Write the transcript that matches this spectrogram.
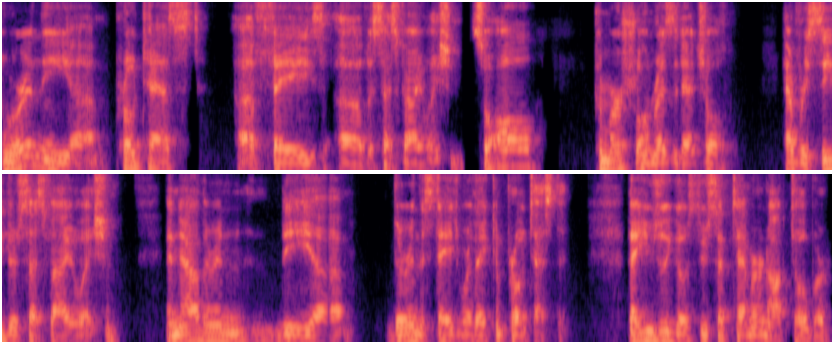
we're in the uh, protest uh, phase of assessed valuation. So all commercial and residential have received their assessed valuation, and now they're in the uh, they're in the stage where they can protest it. That usually goes through September and October.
